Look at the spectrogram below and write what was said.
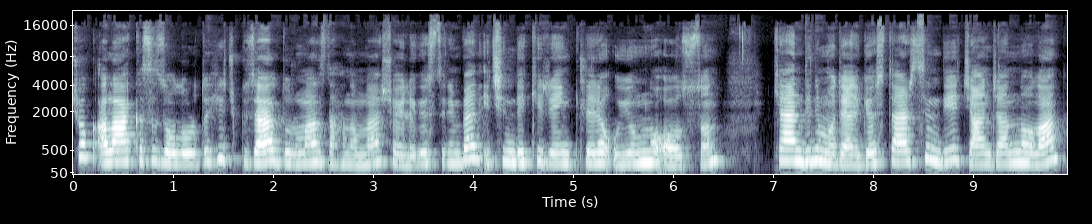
çok alakasız olurdu. Hiç güzel durmazdı hanımlar. Şöyle göstereyim. Ben içindeki renklere uyumlu olsun. Kendini model göstersin diye can canlı olan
